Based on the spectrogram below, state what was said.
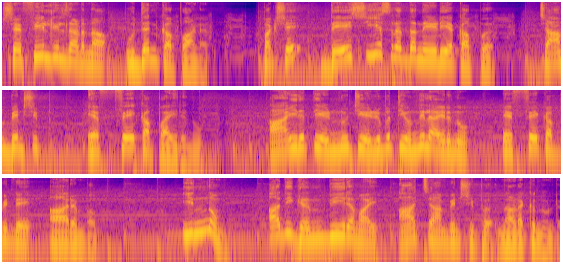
ഷെഫീൽഡിൽ നടന്ന ഉദൻ കപ്പാണ്. പക്ഷേ ദേശീയ ശ്രദ്ധ നേടിയ കപ്പ് ചാമ്പ്യൻഷിപ്പ് എഫ് എ കപ്പായിരുന്നു. ആയിരത്തി എണ്ണൂറ്റി എഴുപത്തി ഒന്നിലായിരുന്നു എഫ് എ കപ്പിന്റെ ആരംഭം. ഇന്നും അതിഗംഭീരമായി ആ ചാമ്പ്യൻഷിപ്പ് നടക്കുന്നുണ്ട്.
